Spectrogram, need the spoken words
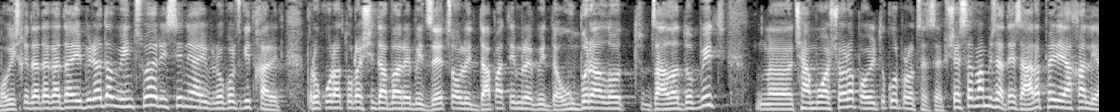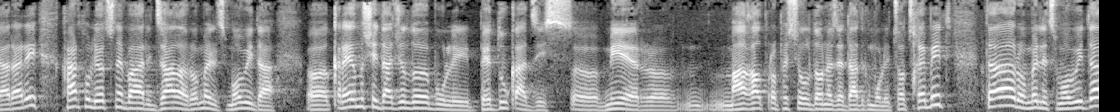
მოისყიდა და გადაიბირა და ვინც ვერ ისინი აი როგორც გითხარით, პროკურატურაში დაბარებით, ზეწოლით, დაპატიმრებით და უბრალოდ ძალადობით ჩამოაშორა პოლიტიკურ პროცესებს. შესაბამისად ეს არაფერი ახალი არ არის. ქართული ოცნება არის ძალა, რომელიც მოვიდა კრემლში დაჯილდოებული ბედუკაძის მიერ მაღალ პროფესიულ დონეზე დადგმული ცოცხებით და რომელიც მოვიდა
